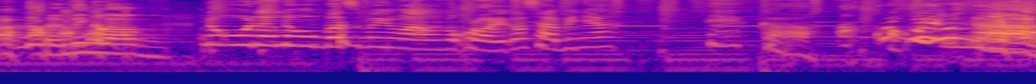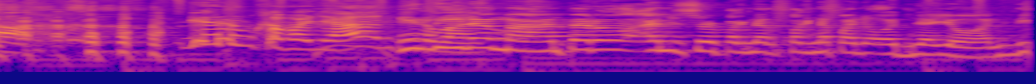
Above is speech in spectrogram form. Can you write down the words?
Sending love. Nung unang lumabas mo yung Mama Mo Chronicles, sabi niya, Teka, ako, yun na! Ganun ka ba niya? Hindi naman, pero I'm sure pag, na, pag napanood niya yon, hindi,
